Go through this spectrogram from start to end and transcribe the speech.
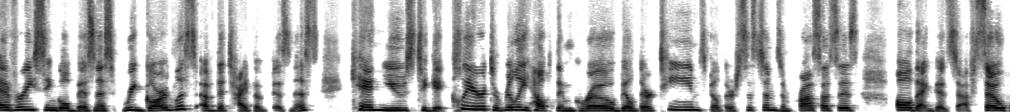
every single business, regardless of the type of business, can use to get clear, to really help them grow, build their teams, build their systems and processes, all that good stuff. So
